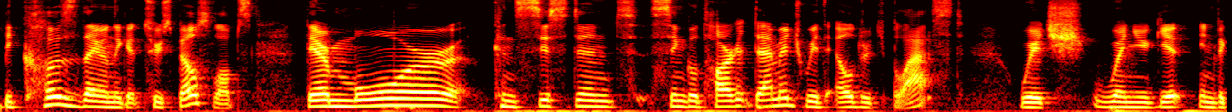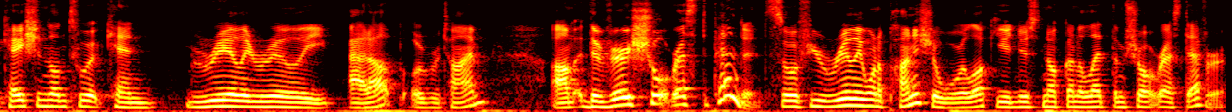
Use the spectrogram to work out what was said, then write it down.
because they only get two spell slots, they're more consistent single target damage with Eldritch Blast, which when you get invocations onto it can really, really add up over time. Um, they're very short rest dependent, so if you really want to punish a warlock, you're just not going to let them short rest ever.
